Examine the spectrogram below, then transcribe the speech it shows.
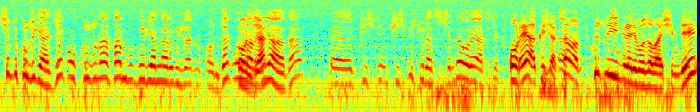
Şimdi kuzu gelecek. O kuzular tam bu bir yanların üzerine konacak. Onların Konacak. yağı da e, piş, pişmiş süresi içinde oraya akacak. Oraya akacak. Evet. Tamam. Kuzuyu indirelim o zaman şimdi.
